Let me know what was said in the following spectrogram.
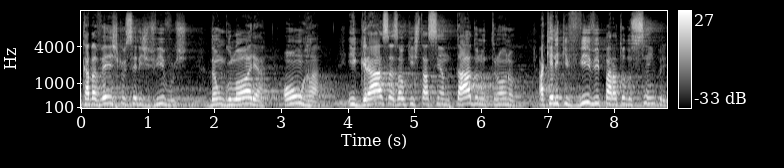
Cada vez que os seres vivos dão glória, honra e graças ao que está sentado no trono, aquele que vive para todo sempre,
